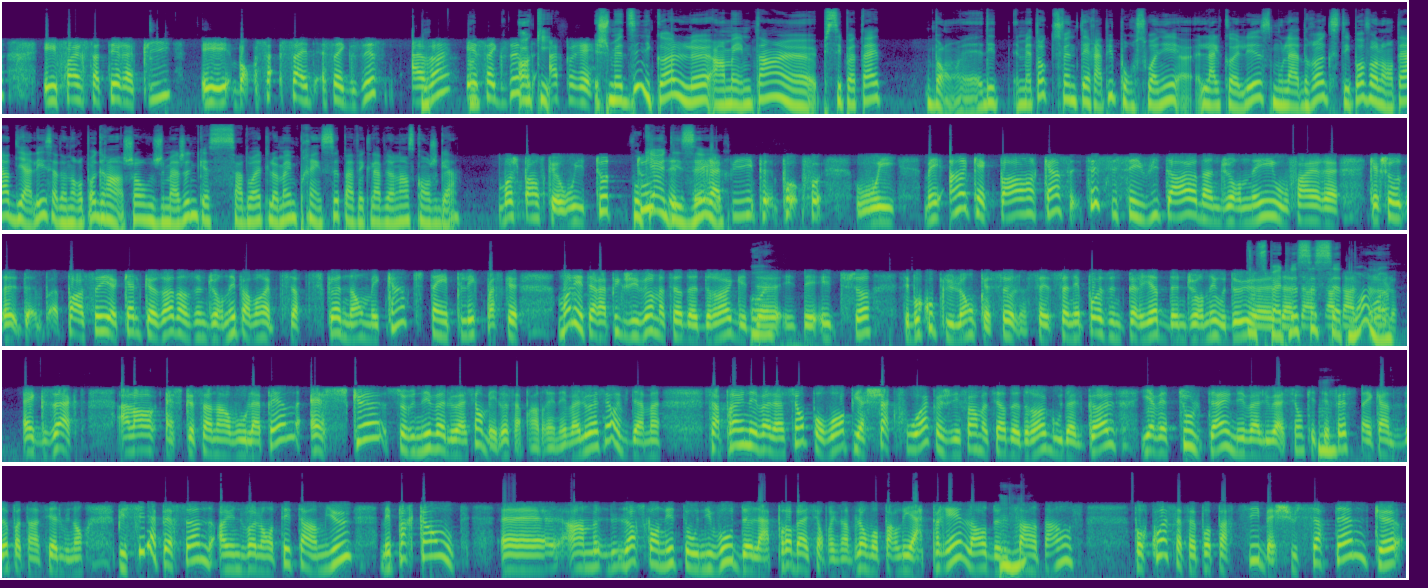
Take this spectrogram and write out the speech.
et faire sa thérapie. Et bon, ça, ça, ça existe avant et ça existe après. Je me dis, Nicole, là, en même temps, euh, puis c'est peut-être. Bon, euh, mettons que tu fais une thérapie pour soigner euh, l'alcoolisme ou la drogue, si t'es pas volontaire d'y aller, ça donnera pas grand-chose. J'imagine que ça doit être le même principe avec la violence conjugale. Moi, je pense que oui. Tout, Faut qu'il y ait un toutes ces désir. thérapies, p- p- faut- oui, mais en quelque part, quand c'est- tu sais, si c'est huit heures dans une journée ou faire euh, quelque chose, euh, passer euh, quelques heures dans une journée pour avoir un petit certificat, non. Mais quand tu t'impliques, parce que moi, les thérapies que j'ai vues en matière de drogue et, de, et, de- et tout ça, c'est beaucoup plus long que ça. Là. Ce n'est pas une période d'une journée ou deux. Non, tu euh, peux être dans- là six, sept mois, là. Exact. Alors, est-ce que ça en vaut la peine? Est-ce que sur une évaluation, mais là, ça prendrait une évaluation, évidemment. Ça prend une évaluation pour voir, puis à chaque fois que je l'ai fait en matière de drogue ou d'alcool, il y avait tout le temps une évaluation qui était faite si c'est un candidat potentiel ou non. Puis si la personne a une volonté, tant mieux. Mais par contre, euh, lorsqu'on est au niveau de la probation, par exemple, là, on va parler après, lors d'une sentence, pourquoi ça fait pas partie? Ben, je suis certaine que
